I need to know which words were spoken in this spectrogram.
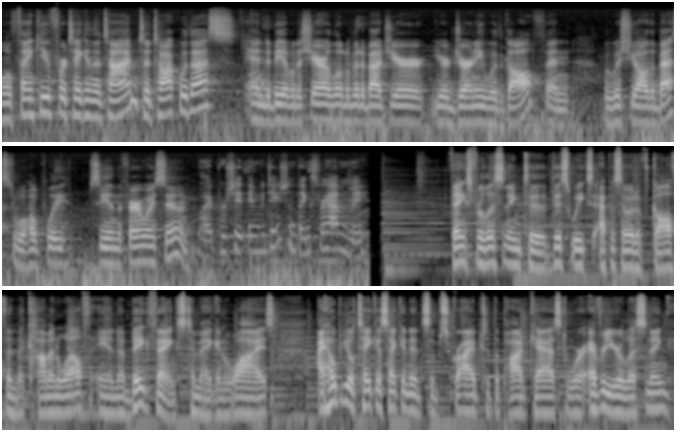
Well, thank you for taking the time to talk with us and to be able to share a little bit about your your journey with golf. And we wish you all the best. We'll hopefully see you in the fairway soon. Well, I appreciate the invitation. Thanks for having me. Thanks for listening to this week's episode of Golf in the Commonwealth, and a big thanks to Megan Wise. I hope you'll take a second and subscribe to the podcast wherever you're listening.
